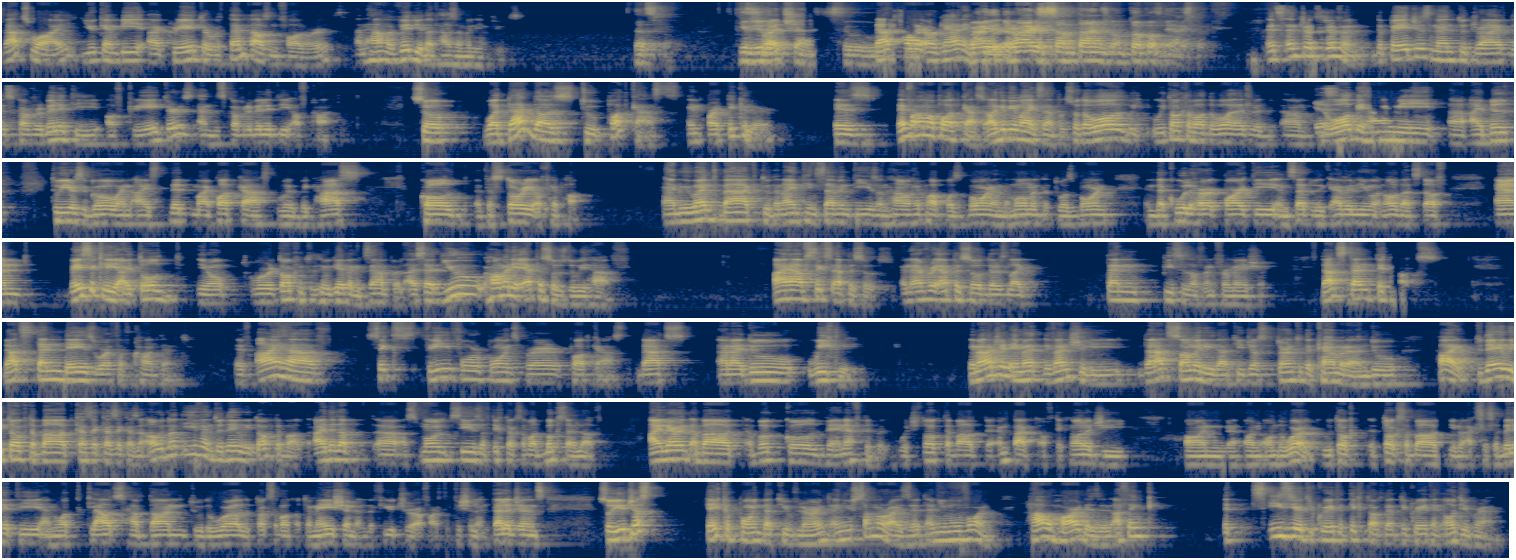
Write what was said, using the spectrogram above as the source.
that's why you can be a creator with 10,000 followers and have a video that has a million views. That's gives you right? that chance to that's why organic rise, rise sometimes on top of the iceberg. It's interest driven the page is meant to drive discoverability of creators and discoverability of content. So what that does to podcasts in particular is if I'm a podcast, I'll give you my example. So the wall, we, we talked about the wall a little bit. Um, yes. The wall behind me, uh, I built two years ago when I did my podcast with Big Haas called The Story of Hip Hop. And we went back to the 1970s on how hip hop was born and the moment it was born in the Kool Herc party and Sedgwick Avenue and all that stuff. And basically, I told, you know, we were talking to him, gave an example. I said, You, how many episodes do we have? I have six episodes. and every episode, there's like 10 pieces of information. That's 10 TikToks. That's 10 days worth of content. If I have six, three, four points per podcast, that's, and I do weekly. Imagine eventually that summary that you just turn to the camera and do. Hi, today we talked about kaza, kaza, kaza. Oh, not even today we talked about. I did a, uh, a small series of TikToks about books I loved I learned about a book called The Inevitable, which talked about the impact of technology on on, on the world. We talk it talks about you know accessibility and what clouds have done to the world. It talks about automation and the future of artificial intelligence. So you just take a point that you've learned and you summarize it and you move on. How hard is it? I think it's easier to create a TikTok than to create an audiogram.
